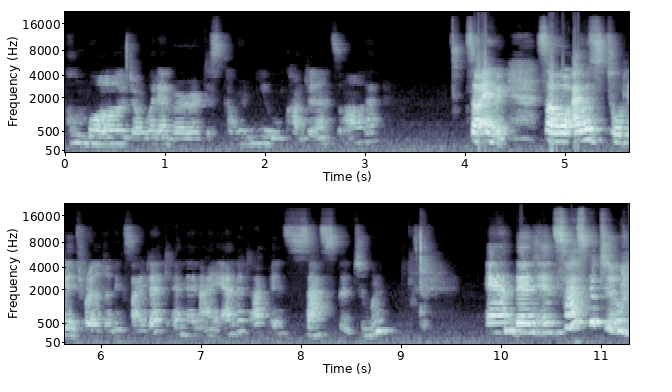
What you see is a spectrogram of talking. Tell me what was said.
Humboldt or whatever, discover new continents and all that. So anyway, so I was totally thrilled and excited, and then I ended up in Saskatoon. And then in Saskatoon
